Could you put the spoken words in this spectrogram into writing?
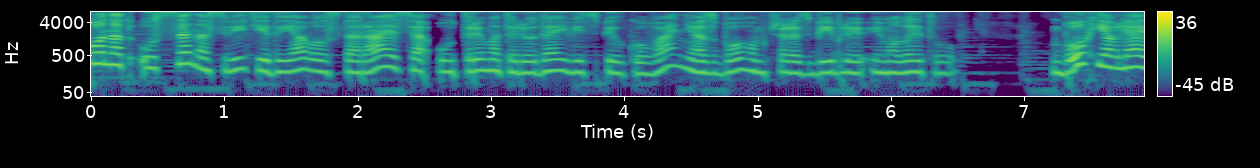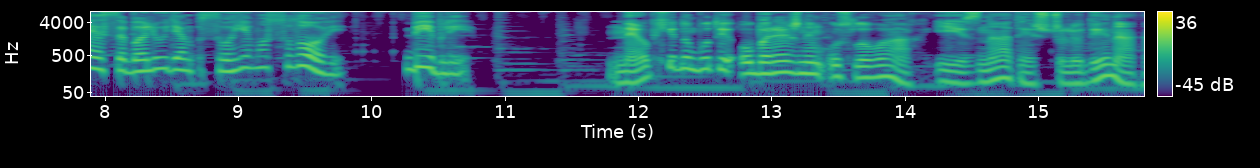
Понад усе на світі диявол старається утримати людей від спілкування з Богом через Біблію і молитву. Бог являє себе людям в своєму слові Біблії. Необхідно бути обережним у словах і знати, що людина,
